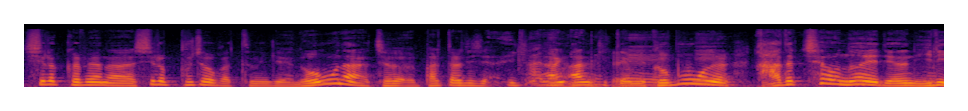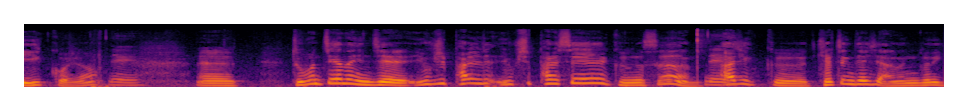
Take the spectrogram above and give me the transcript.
실업급여나 실업부조 같은 게 너무나 저 발달되지 않기 때문에 네. 그 부분을 네. 가득 채워 넣어야 되는 일이 있고요. 네. 에, 두 번째는 이제 68, 68세 그것은 네. 아직 그 결정되지 않은 거니,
